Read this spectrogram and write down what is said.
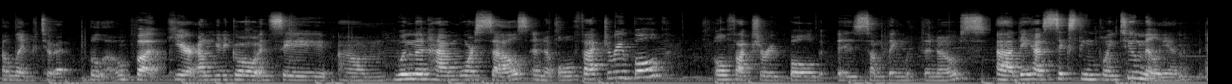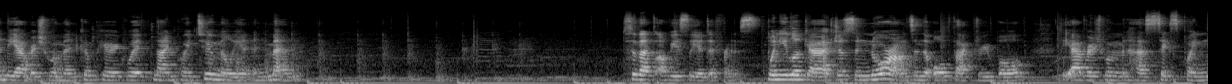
a link to it below. But here I'm gonna go and say um, women have more cells in the olfactory bulb olfactory bulb is something with the nose. Uh, they have 16.2 million in the average woman compared with 9.2 million in men. So that's obviously a difference. When you look at just the neurons in the olfactory bulb, the average woman has 6.9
